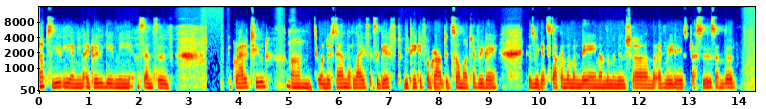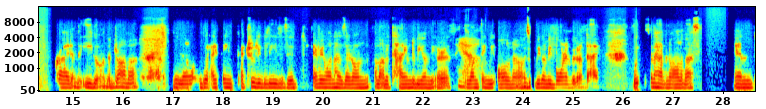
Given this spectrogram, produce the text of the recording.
Absolutely. I mean, it really gave me a sense of gratitude mm-hmm. um, to understand that life is a gift. We take it for granted so much every day because we get stuck in the mundane and the minutia and the everyday stresses and the pride and the ego and the drama, you know. But I think I truly believe is that everyone has their own amount of time to be on the earth. Yeah. The one thing we all know is we're going to be born and we're going to die. It's going to happen to all of us. And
